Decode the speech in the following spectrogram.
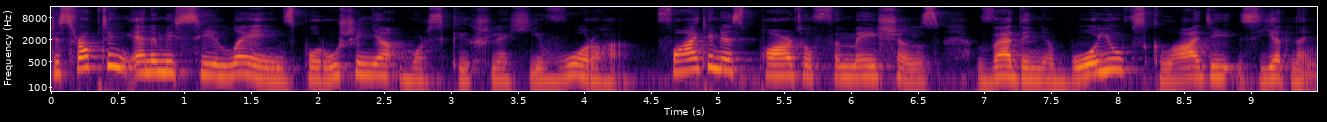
Disrupting enemy sea lanes – порушення морських шляхів ворога, Fighting as part of formations – ведення бою в складі з'єднань.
